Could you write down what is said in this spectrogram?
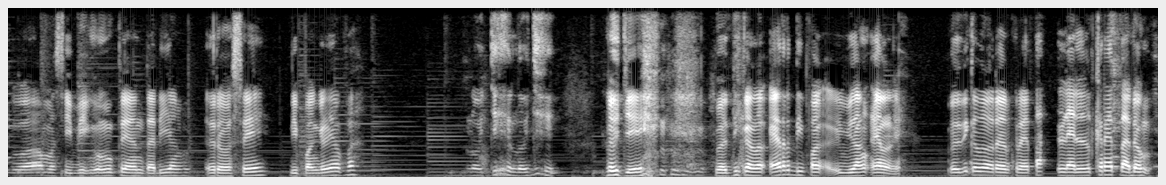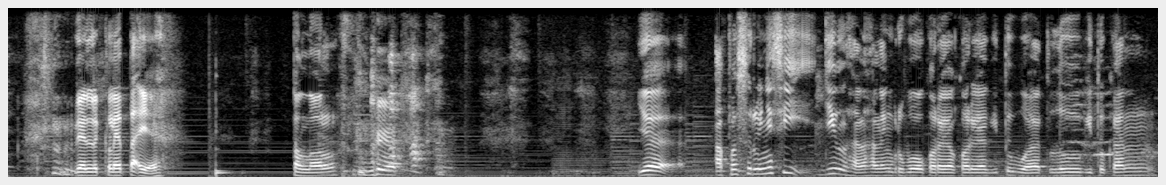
Gua masih bingung tuh yang tadi yang Rose dipanggilnya apa? loje loje Loje. Berarti kalau R dibilang L ya. Berarti kalau rel kereta, lel kereta dong. Lel kereta ya. Tolol ya apa serunya sih Jil hal-hal yang berbau Korea-Korea gitu buat lu gitu kan?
